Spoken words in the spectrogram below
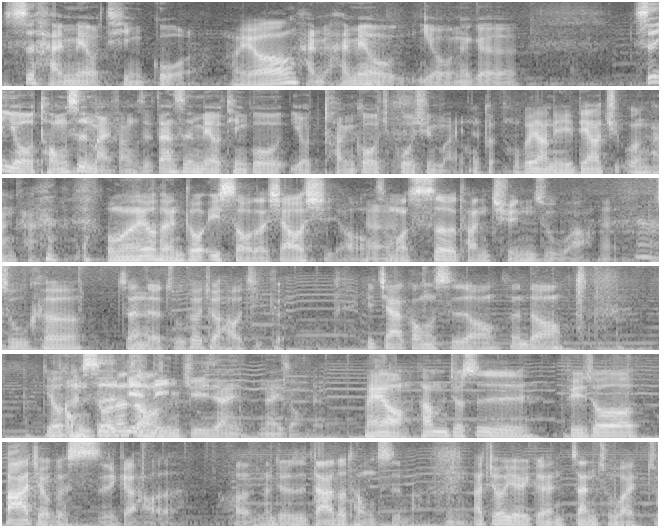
是还没有听过了。哎呦，还没还没有有那个。是有同事买房子，但是没有听过有团购过去买的。我跟你讲，你一定要去问看看。我们有很多一手的消息哦，什么社团群组啊，竹科真的竹科就好几个，一家公司哦，真的哦，有很多那种邻居在那种的。没有，他们就是比如说八九个、十个好了。哦，那就是大家都同事嘛，嗯、那就会有一个人站出来主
